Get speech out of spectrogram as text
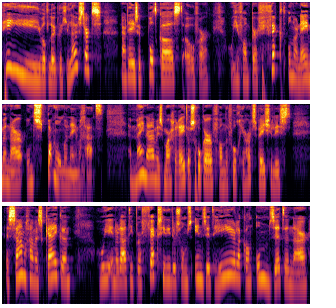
Hey, wat leuk dat je luistert naar deze podcast over hoe je van perfect ondernemen naar ontspannen ondernemen gaat. En mijn naam is Margaretha Schokker van de Volg je Hart Specialist. En samen gaan we eens kijken hoe je inderdaad die perfectie die er soms in zit heerlijk kan omzetten naar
